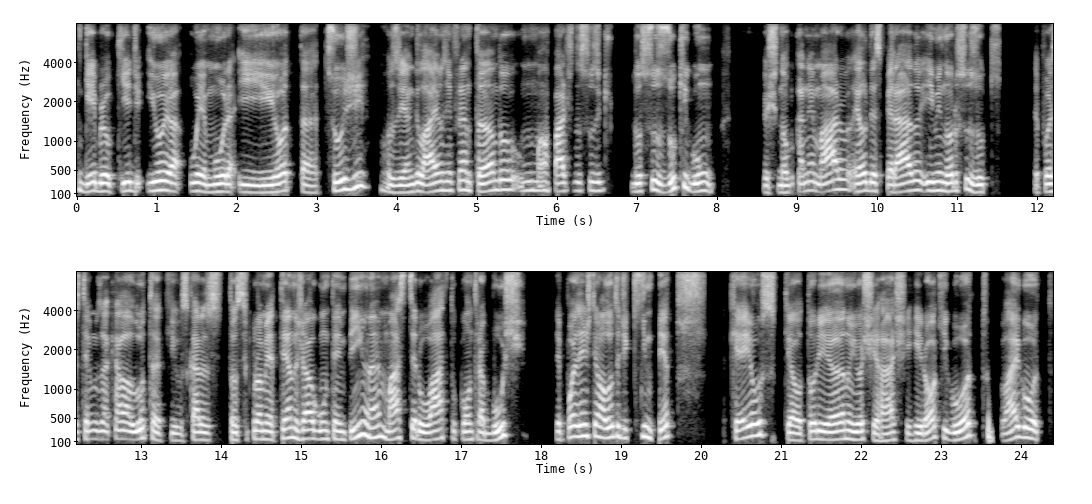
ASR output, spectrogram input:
Gabriel Kidd, Yuya Uemura e Yota Tsuji, os Young Lions, enfrentando uma parte do Suzuki, do Suzuki Gun. Yoshinobu Kanemaru, El Desperado e Minoru Suzuki. Depois temos aquela luta que os caras estão se prometendo já há algum tempinho, né? Master Wato contra Bush. Depois a gente tem uma luta de quintetos. Chaos, que é o Toriano Yoshihashi, Hiroki Goto, vai Goto,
